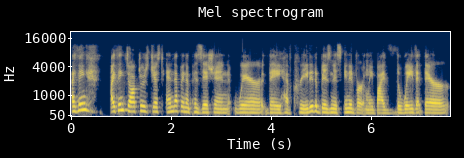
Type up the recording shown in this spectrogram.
I think I think doctors just end up in a position where they have created a business inadvertently by the way that their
